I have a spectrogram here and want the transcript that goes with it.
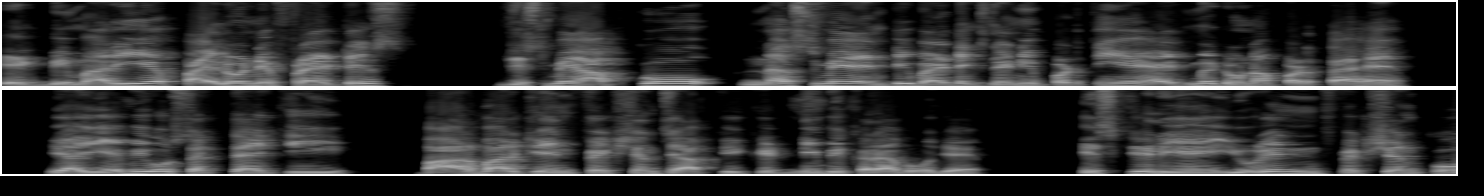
एक बीमारी है पाइलोनेफ्राइटिस जिसमें आपको नस में एंटीबायोटिक्स लेनी पड़ती हैं एडमिट होना पड़ता है। या ये भी हो सकता है कि बार बार के इन्फेक्शन से आपकी किडनी भी खराब हो जाए। इसके लिए यूरिन इन्फेक्शन को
